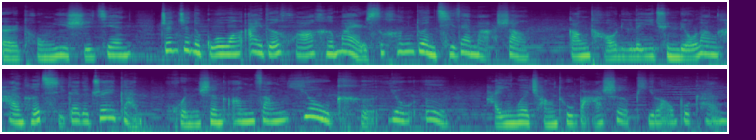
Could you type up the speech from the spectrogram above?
而同一时间，真正的国王爱德华和迈尔斯·亨顿骑在马上，刚逃离了一群流浪汉和乞丐的追赶，浑身肮脏，又渴又饿，还因为长途跋涉疲劳不堪。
